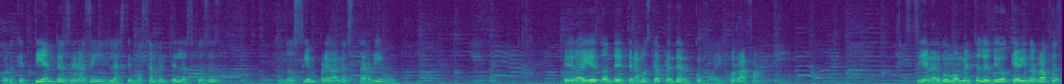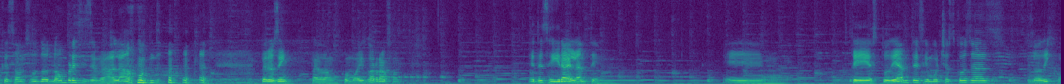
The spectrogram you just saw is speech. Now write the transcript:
porque tiende a ser así. Lastimosamente las cosas no siempre van a estar bien. Pero ahí es donde tenemos que aprender, como dijo Rafa. Si en algún momento les digo Kevin o Rafa es que son sus dos nombres y se me va la onda. Pero sí, perdón, como dijo Rafa, es de seguir adelante. Eh, de estudiantes y muchas cosas, lo dijo.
